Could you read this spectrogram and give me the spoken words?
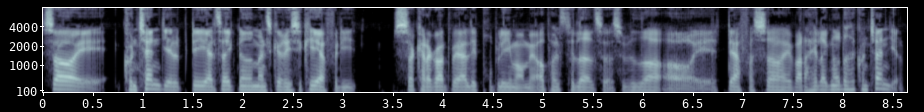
så øh, kontanthjælp, det er altså ikke noget, man skal risikere, fordi så kan der godt være lidt problemer med opholdstilladelse og så videre, og øh, derfor så øh, var der heller ikke noget, der hed kontanthjælp.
